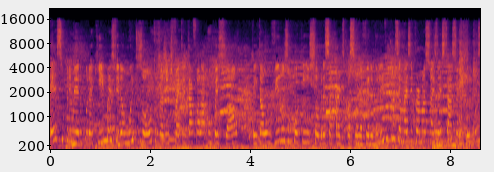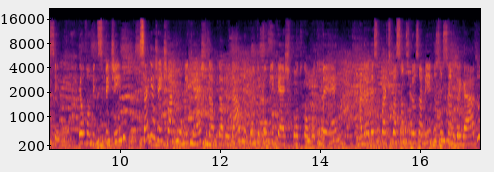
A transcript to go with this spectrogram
esse primeiro por aqui, mas virão muitos outros. A gente vai tentar falar com o pessoal, tentar ouvi-los um pouquinho sobre essa participação na Feira do Livro e trazer mais informações da Estácio aqui para você. Eu vou me despedindo. Segue a gente lá no Publicast, www.publicast.com.br. Agradeço a participação dos meus amigos. Luciano, obrigado.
